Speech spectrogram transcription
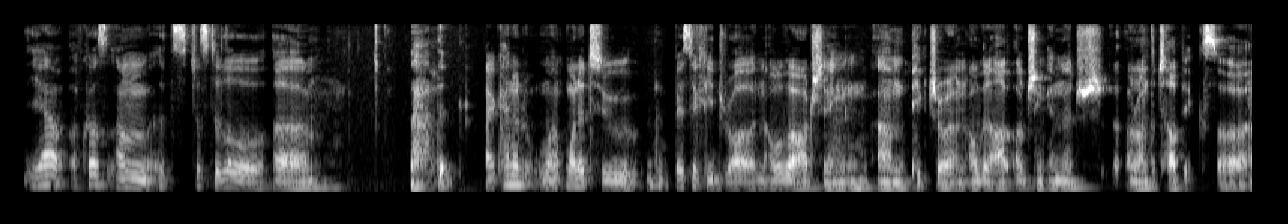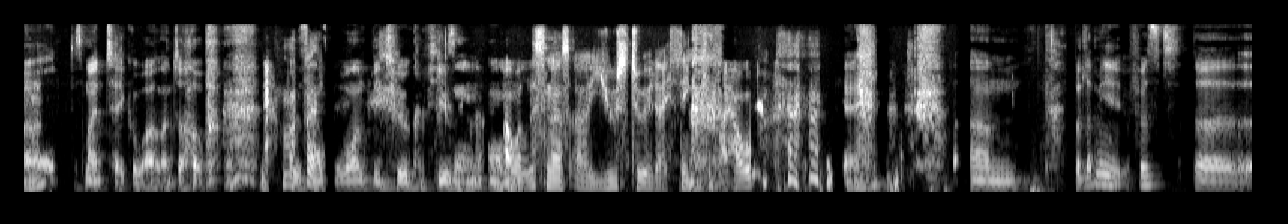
yeah, of course. Um, it's just a little. Um, I kind of wanted to basically draw an overarching um, picture, an overarching image around the topic. So uh, mm-hmm. this might take a while, and I hope this also won't be too confusing. Um, Our listeners are used to it, I think. I hope. okay. Um, but let me first uh,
